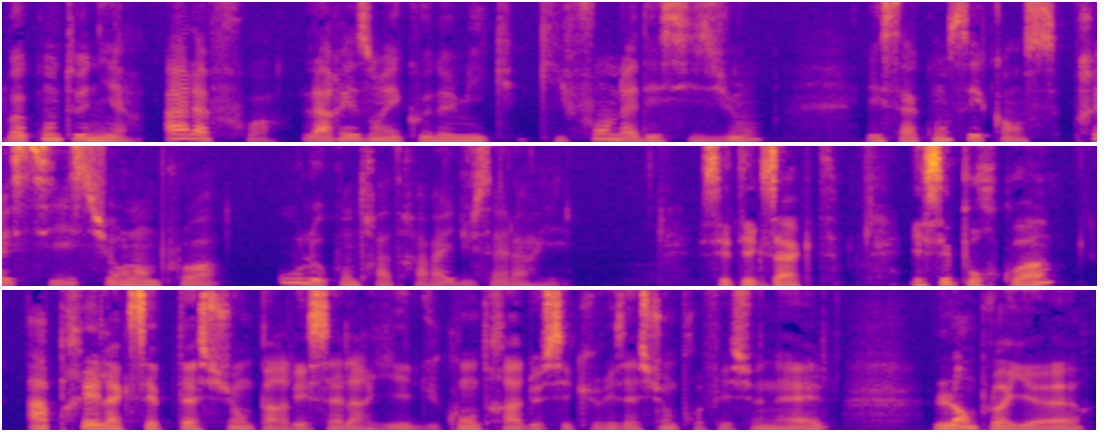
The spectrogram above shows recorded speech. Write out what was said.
doit contenir à la fois la raison économique qui fonde la décision et sa conséquence précise sur l'emploi ou le contrat de travail du salarié. C'est exact. Et c'est pourquoi, après l'acceptation par les salariés du contrat de sécurisation professionnelle, l'employeur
